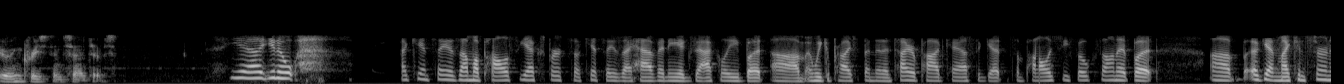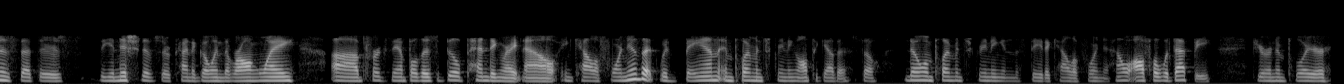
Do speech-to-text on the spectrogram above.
or increased incentives? Yeah, you know, I can't say as I'm a policy expert, so I can't say as I have any exactly, but um, and we could probably spend an entire podcast and get some policy folks on it. But uh, again, my concern is that there's the initiatives are kind of going the wrong way. Uh, for example, there's a bill pending right now in California that would ban employment screening altogether. So no employment screening in the state of California. How awful would that be if you're an employer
